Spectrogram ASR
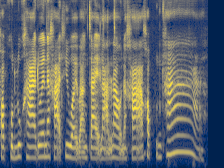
ขอบคุณลูกค้าด้วยนะคะ ที่ไว้วางใจร้านเรานะคะ ขอบคุณค่ะ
